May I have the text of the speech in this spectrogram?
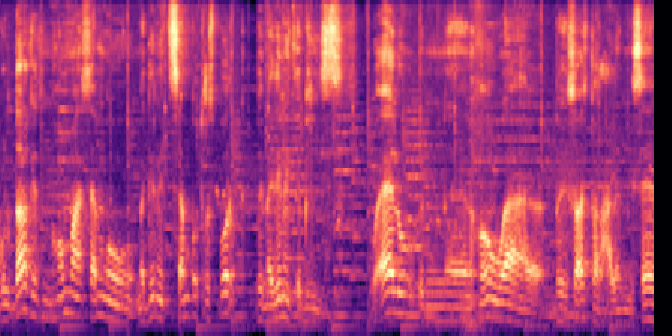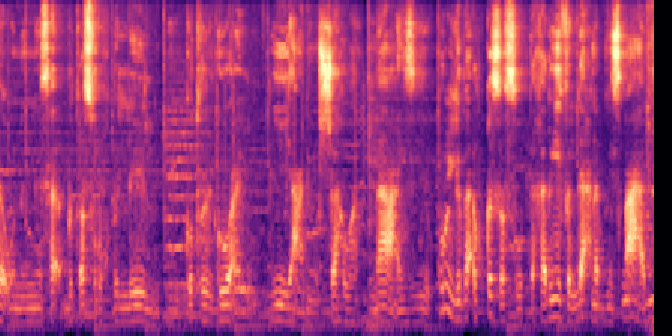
ولدرجة إن هما سموا مدينة سان بطرسبرج بمدينة إبليس. وقالوا إن هو بيسيطر على النساء وإن النساء بتصرخ بالليل من كتر الجوع ليه يعني والشهوة انها عايزين كل بقى القصص والتخاريف اللي إحنا بنسمعها دي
